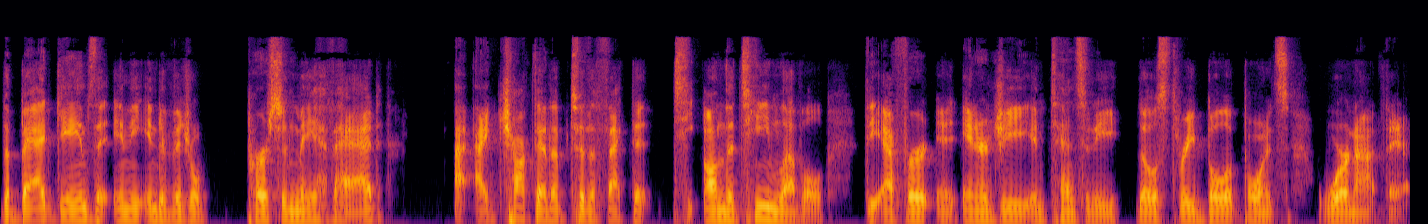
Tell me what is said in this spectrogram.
the bad games that any individual person may have had, I, I chalk that up to the fact that t- on the team level, the effort, energy, intensity, those three bullet points were not there.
